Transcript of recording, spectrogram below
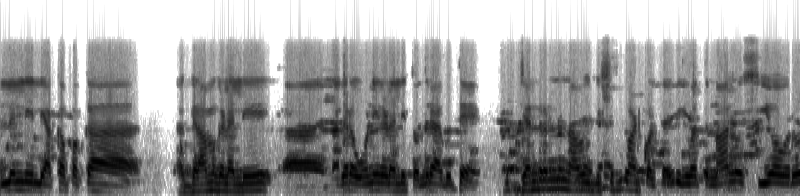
ಎಲ್ಲೆಲ್ಲಿ ಇಲ್ಲಿ ಅಕ್ಕಪಕ್ಕ ಗ್ರಾಮಗಳಲ್ಲಿ ನಗರ ಓಣಿಗಳಲ್ಲಿ ತೊಂದರೆ ಆಗುತ್ತೆ, ಜನರನ್ನು ನಾವು ಇಲ್ಲಿ ಶಿಫ್ಟ್ ಮಾಡ್ಕೊಳ್ತಾ ಇದ್ವಿ ಇವತ್ತು ನಾನು ಸಿಒ ಅವರು,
